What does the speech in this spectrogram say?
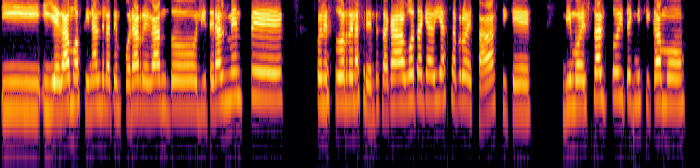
y, y, llegamos al final de la temporada regando literalmente con el sudor de la frente. O sea, cada gota que había se aprovechaba, así que dimos el salto y tecnificamos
